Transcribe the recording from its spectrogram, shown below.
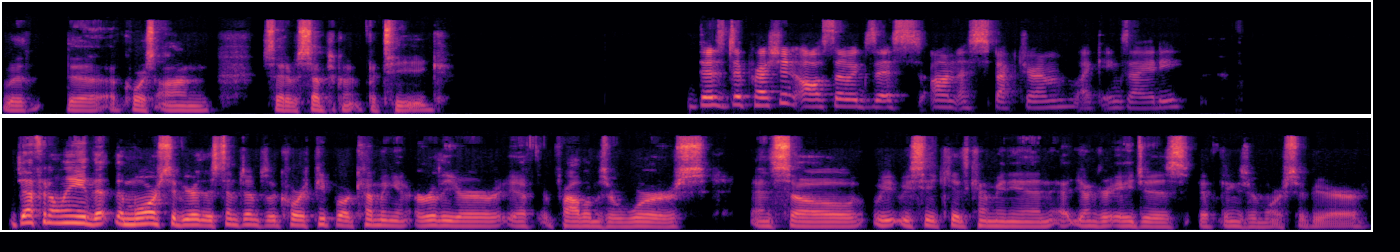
with the, of course, onset of subsequent fatigue. Does depression also exist on a spectrum like anxiety? Definitely, the, the more severe the symptoms, of course, people are coming in earlier if the problems are worse. And so we, we see kids coming in at younger ages if things are more severe.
